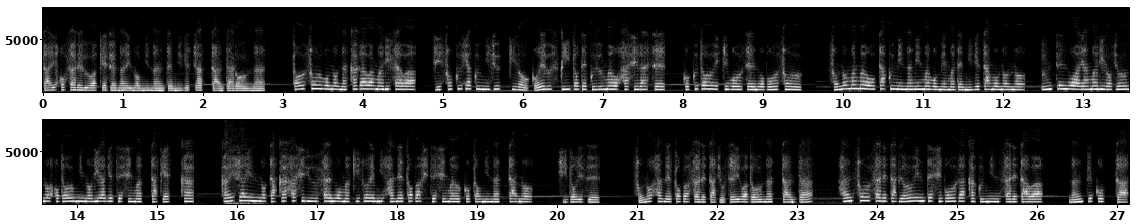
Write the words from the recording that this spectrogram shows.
逮捕されるわけじゃないのになんで逃げちゃったんだろうな。逃走後の中川まりさは、時速120キロを超えるスピードで車を走らせ、国道1号線を暴走。そのまま大田区南馬込まで逃げたものの、運転を誤り路上の歩道に乗り上げてしまった結果、会社員の高橋優さんを巻き添えに跳ね飛ばしてしまうことになったの。ひどいぜ。その跳ね飛ばされた女性はどうなったんだ？搬送された病院で死亡が確認されたわ。なんてこった。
